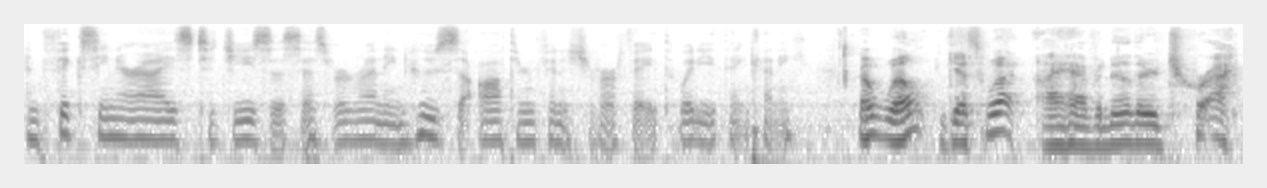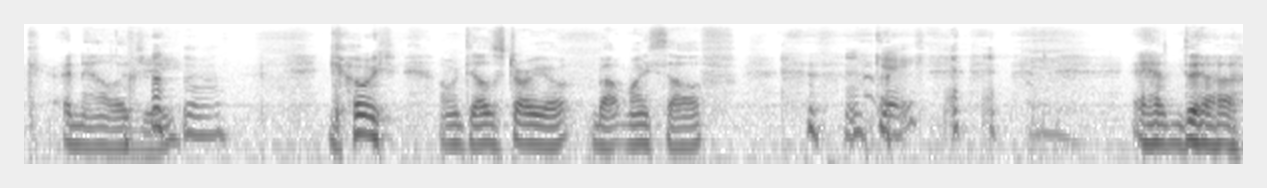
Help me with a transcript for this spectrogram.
and fixing our eyes to Jesus as we're running, who's the author and finisher of our faith. What do you think, honey? Oh, well, guess what? I have another track analogy. Going, I'm going to tell a story about myself. Okay. And uh,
